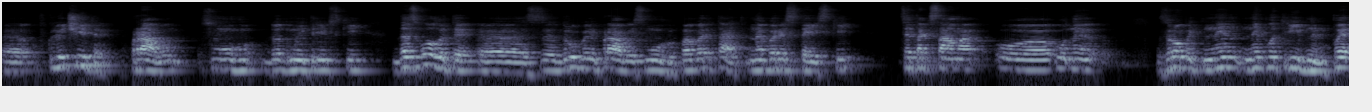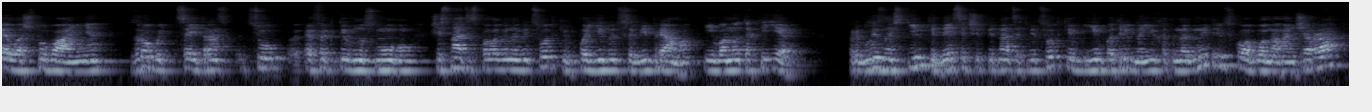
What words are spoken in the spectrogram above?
е, включити праву смугу до Дмитрівській, дозволити е, з другої правої смуги повертати на Берестейський. Це так само зробить непотрібним перелаштування, зробить цей транс, цю ефективну смугу. 16,5% поїдуть собі прямо. І воно так і є. Приблизно стільки, 10 чи 15% їм потрібно їхати на Дмитрівську або на Гончара,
